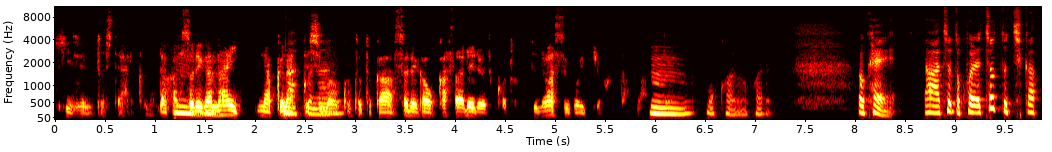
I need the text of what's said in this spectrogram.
基準としてあるかな。だからそれがない、なくなってしまうこととか、それが犯されることっていうのはすごい恐怖だな。うん。わかるわかる。OK。あ、ちょっとこれちょっと近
